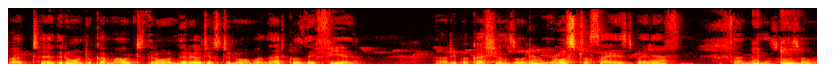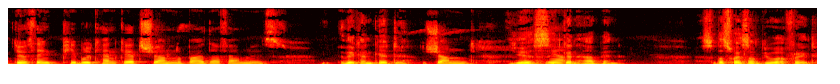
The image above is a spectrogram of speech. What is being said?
but uh, they don't want to come out. They don't want their relatives to know about that because they fear uh, repercussions or to be ostracized by their f- families and so on. so on. Do you think people can get shunned by their families? They can get, Shunned? yes, Yeah. it can happen. So that's why some people are afraid.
